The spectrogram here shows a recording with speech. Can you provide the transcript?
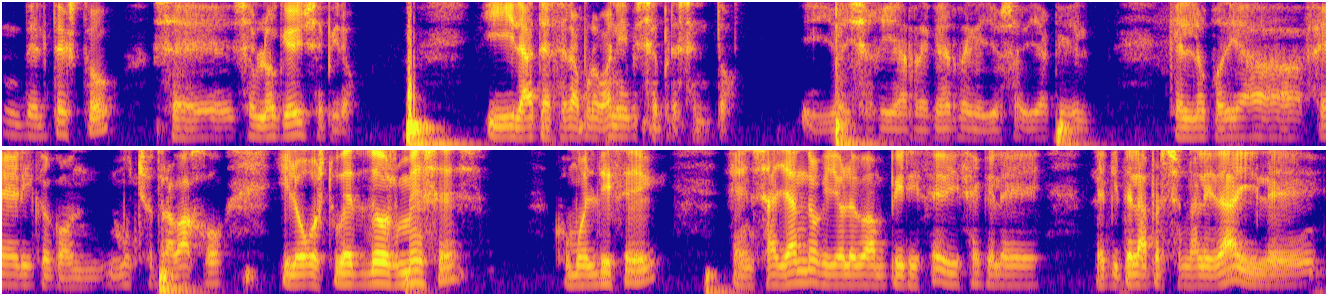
del texto se, se bloqueó y se piró. Y la tercera prueba ni se presentó. Y yo ahí seguía reguerre, que yo sabía que él, que él lo podía hacer y que con mucho trabajo. Y luego estuve dos meses, como él dice, ensayando, que yo le vampiricé, dice que le, le quité la personalidad y le,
